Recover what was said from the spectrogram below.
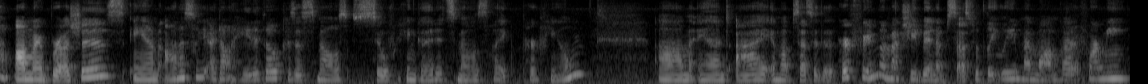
on my brushes. And honestly, I don't hate it though because it smells so freaking good. It smells like perfume. Um, and I am obsessed with the perfume. I'm actually been obsessed with lately. My mom got it for me.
